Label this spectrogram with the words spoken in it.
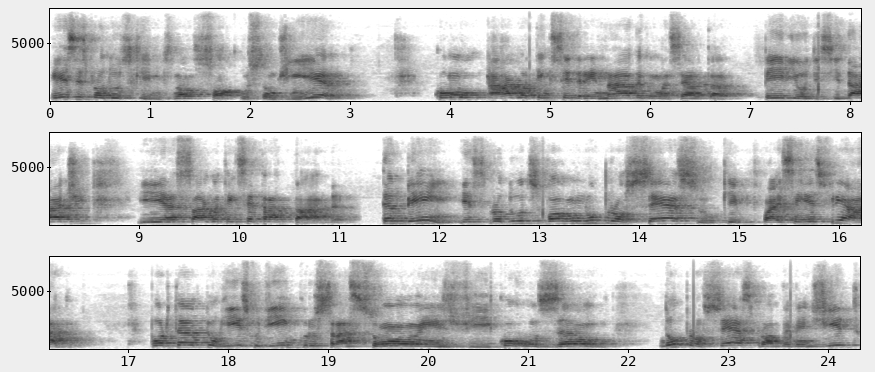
Esses produtos químicos não só custam dinheiro, como a água tem que ser drenada com uma certa periodicidade e essa água tem que ser tratada. Também esses produtos vão no processo que vai ser resfriado. Portanto, o risco de incrustações, de corrosão no processo propriamente dito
